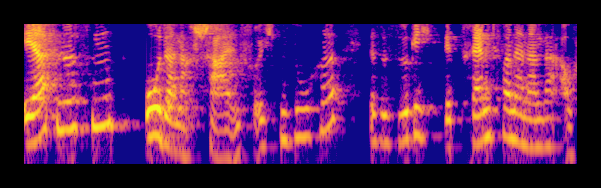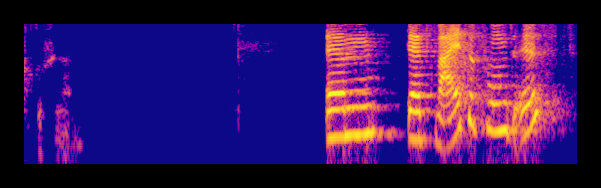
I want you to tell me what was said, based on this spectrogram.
Erdnüssen oder nach Schalenfrüchten suche. Das ist wirklich getrennt voneinander aufzuführen. Ähm, der zweite Punkt ist,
